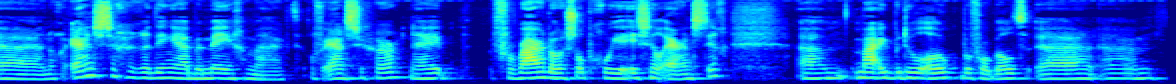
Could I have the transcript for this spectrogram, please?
uh, nog ernstigere dingen hebben meegemaakt. Of ernstiger, nee, verwaarloosd opgroeien is heel ernstig. Um, maar ik bedoel ook bijvoorbeeld uh, um,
